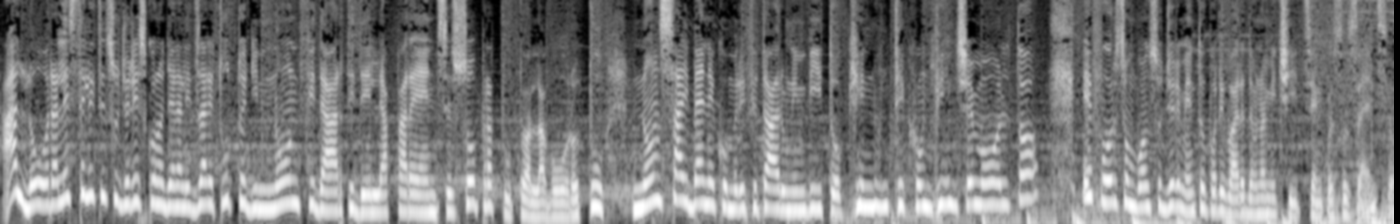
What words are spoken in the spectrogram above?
Allora, le stelle ti suggeriscono di analizzare tutto e di non fidarti delle apparenze, soprattutto al lavoro. Tu non sai bene come rifiutare un invito che non ti convince molto e forse un buon suggerimento può arrivare da un'amicizia in questo senso.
